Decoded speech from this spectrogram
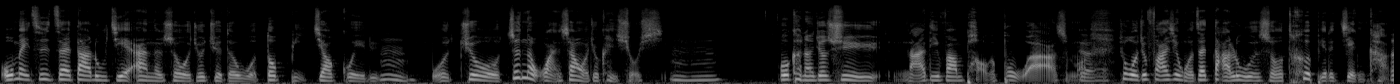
我每次在大陆接案的时候，我就觉得我都比较规律，嗯，我就真的晚上我就可以休息，嗯我可能就去哪个地方跑个步啊什么，就我就发现我在大陆的时候特别的健康，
